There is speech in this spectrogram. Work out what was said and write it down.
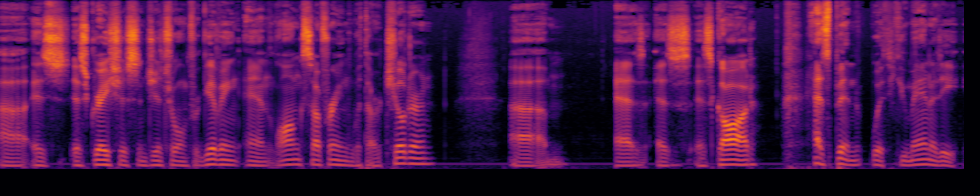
uh, as as gracious and gentle and forgiving and long suffering with our children, um, as as as God has been with humanity.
